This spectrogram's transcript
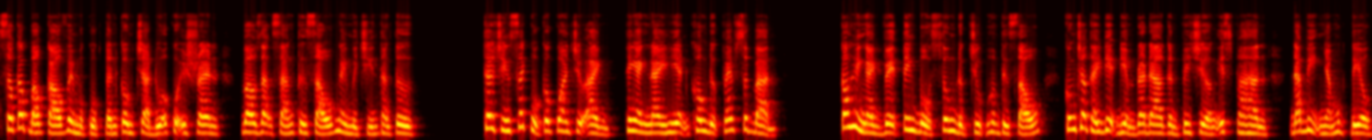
sau các báo cáo về một cuộc tấn công trả đũa của Israel vào dạng sáng thứ Sáu ngày 19 tháng 4. Theo chính sách của cơ quan chịu ảnh, hình ảnh này hiện không được phép xuất bản. Các hình ảnh vệ tinh bổ sung được chụp hôm thứ Sáu cũng cho thấy địa điểm radar gần phi trường Isfahan đã bị nhắm mục tiêu.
